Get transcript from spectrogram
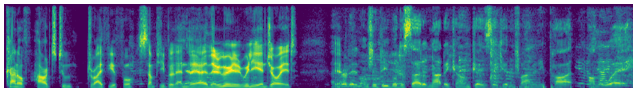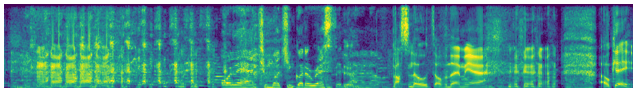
kind of hard to drive here for some people, and they they really really enjoy it. I heard a bunch of people decided not to come because they couldn't find any pot on the way. Or they had too much and got arrested. I don't know. busloads of them, yeah. okay.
